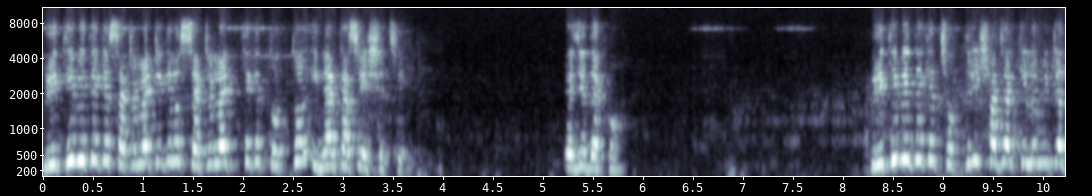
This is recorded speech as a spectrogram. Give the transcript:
পৃথিবী থেকে স্যাটেলাইটে গেল, স্যাটেলাইট থেকে তথ্য ইনার কাছে এসেছে। এই যে দেখো। পৃথিবী থেকে ছত্রিশ হাজার কিলোমিটার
